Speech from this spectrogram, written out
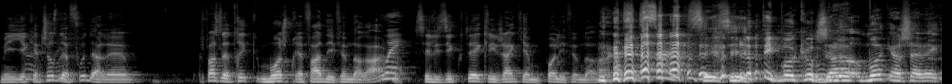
Mais il y a Ah, quelque chose de fou dans le. Je pense que le truc, moi, je préfère des films d'horreur. Ouais. C'est les écouter avec les gens qui aiment pas les films d'horreur. C'est sûr. c'est, Là, t'es pas cool. Genre, moi, quand je suis avec,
